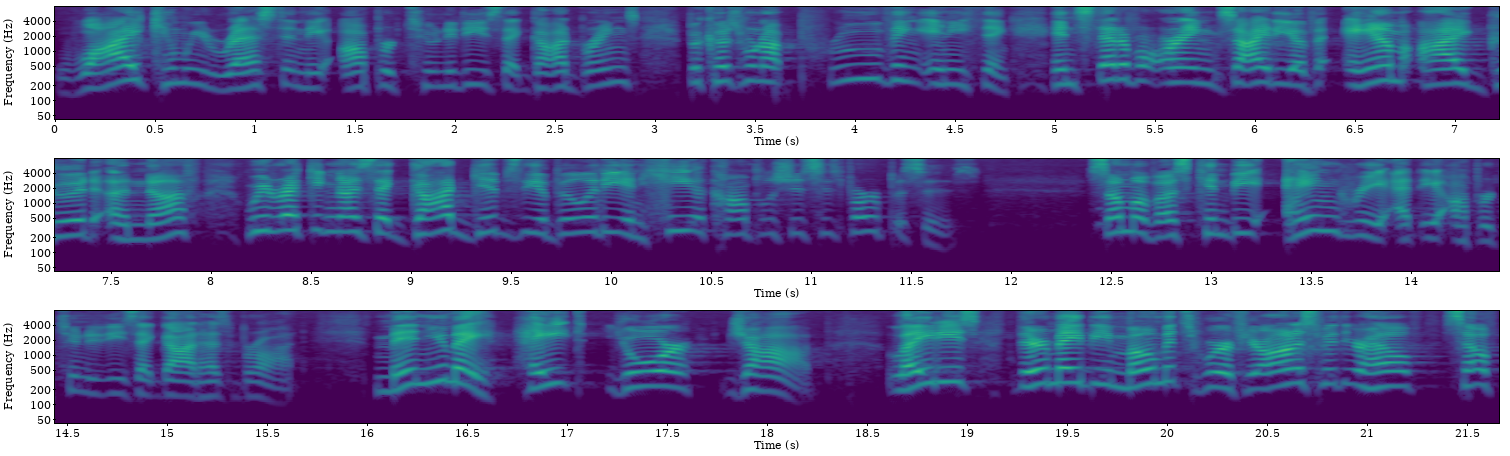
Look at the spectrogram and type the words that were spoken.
Why can we rest in the opportunities that God brings? Because we're not proving anything. Instead of our anxiety of, am I good enough? We recognize that God gives the ability and he accomplishes his purposes. Some of us can be angry at the opportunities that God has brought. Men, you may hate your job. Ladies, there may be moments where, if you're honest with yourself,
